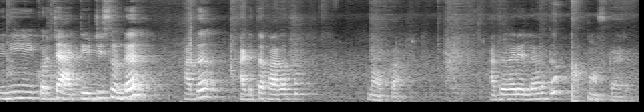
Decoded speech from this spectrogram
ഇനി കുറച്ച് ആക്ടിവിറ്റീസ് ഉണ്ട്. അത് അടുത്ത ഭാഗത്ത് നോക്കാം. അതുവരെ എല്ലാവർക്കും നമസ്കാരം.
